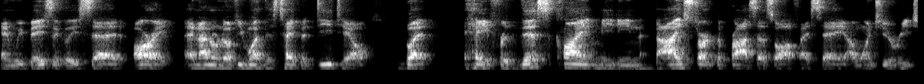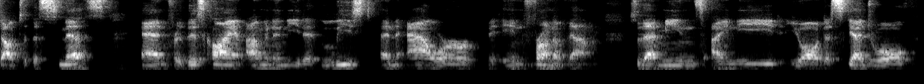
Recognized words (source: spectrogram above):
And we basically said, all right, and I don't know if you want this type of detail, but hey, for this client meeting, I start the process off. I say, I want you to reach out to the Smiths and for this client, I'm going to need at least an hour in front of them. So that means I need you all to schedule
